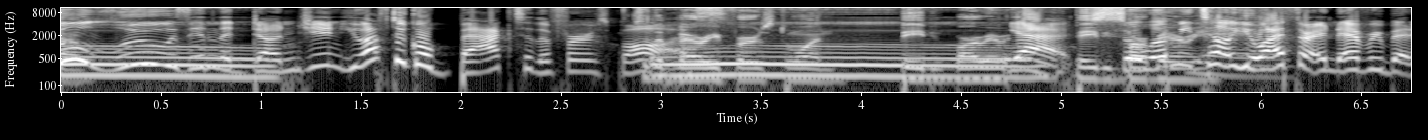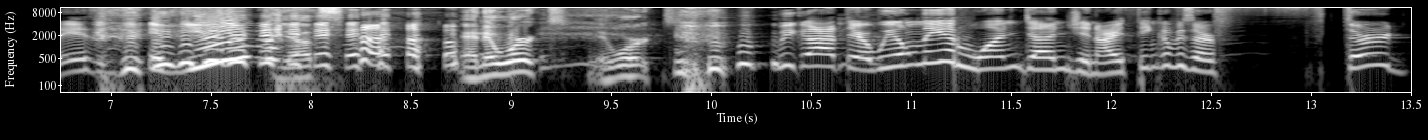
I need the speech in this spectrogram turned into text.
you lose in the dungeon, you have to go back to the first boss. to the very first one, baby barbarian. yeah. baby So let me tell you, I threatened everybody. If you, Yep. and it worked. It worked. we got there. We only had one dungeon. I think it was our third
